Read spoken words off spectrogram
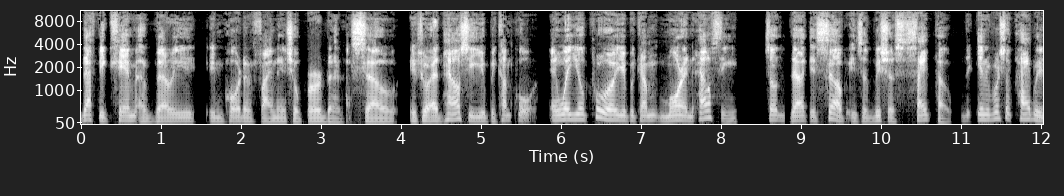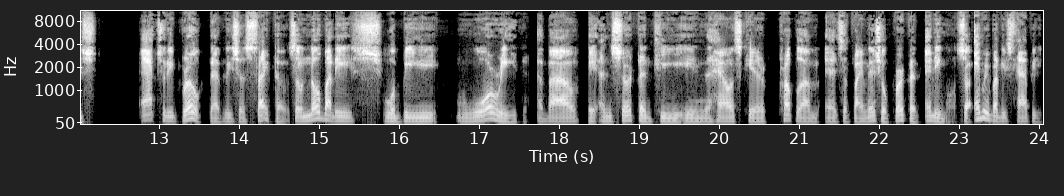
that became a very important financial burden. So if you're unhealthy, you become poor. And when you're poor, you become more unhealthy. So that itself is a vicious cycle. The universal coverage actually broke that vicious cycle. So nobody would be worried about the uncertainty in the healthcare problem as a financial burden anymore. So everybody's happy.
